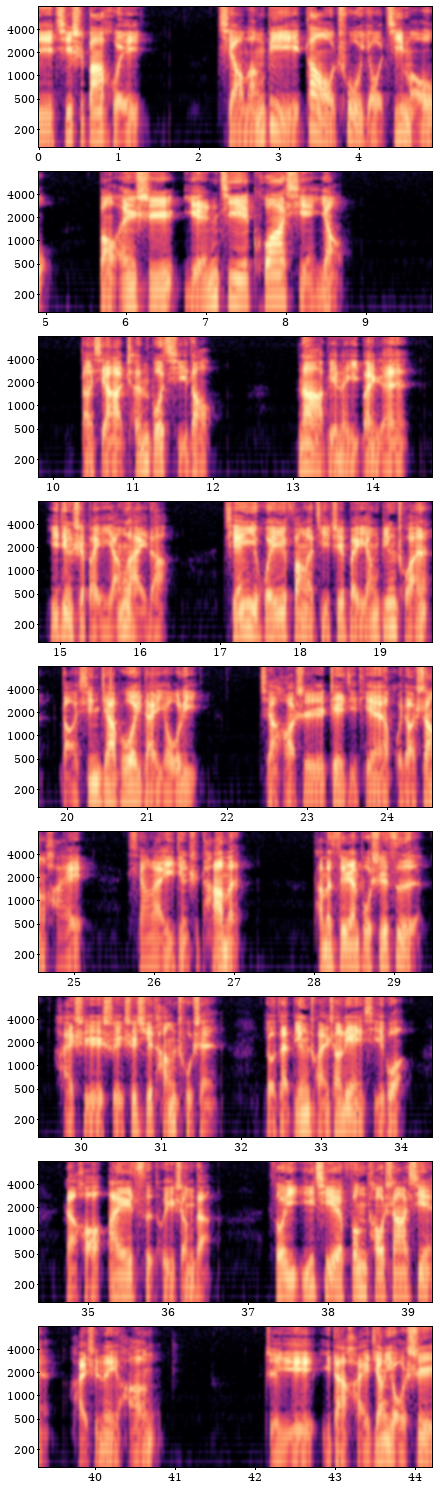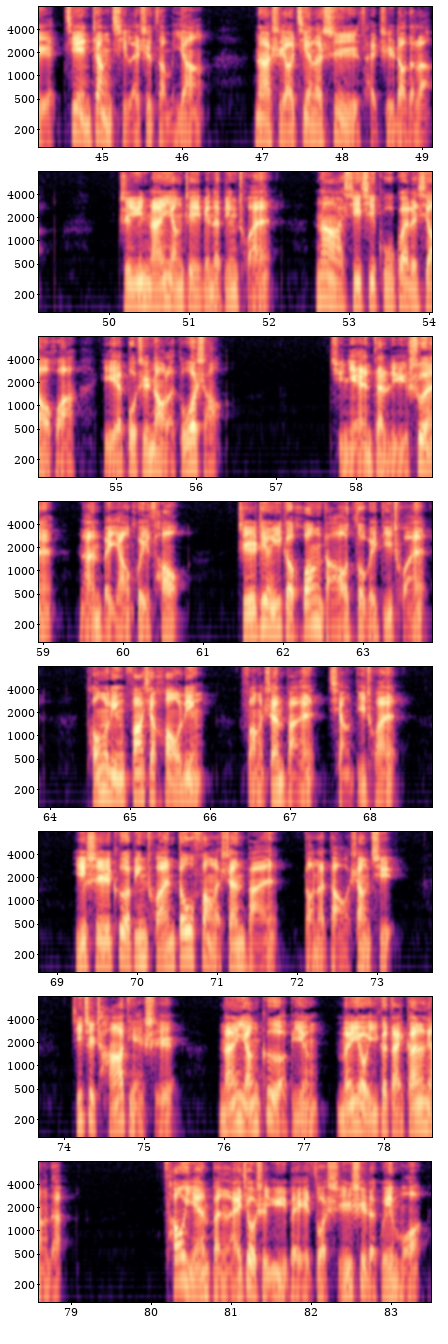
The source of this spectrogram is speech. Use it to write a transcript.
第七十八回，巧蒙蔽到处有计谋，报恩师沿街夸显耀。当下陈伯奇道：“那边那一班人一定是北洋来的，前一回放了几只北洋兵船到新加坡一带游历，恰好是这几天回到上海，想来一定是他们。他们虽然不识字。”还是水师学堂出身，有在冰船上练习过，然后挨次推升的，所以一切风涛沙线还是内行。至于一旦海疆有事，建仗起来是怎么样，那是要见了事才知道的了。至于南洋这边的冰船，那稀奇古怪的笑话也不知闹了多少。去年在旅顺。南北洋会操，指定一个荒岛作为敌船，统领发下号令，放山板抢敌船。于是各兵船都放了山板到那岛上去。及至查点时，南洋各兵没有一个带干粮的。操演本来就是预备做实事的规模，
